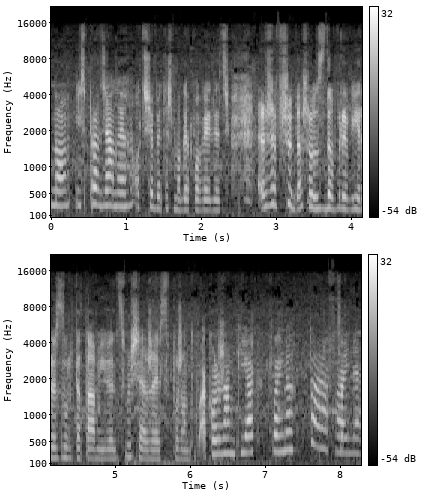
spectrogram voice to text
No i sprawdziany od siebie też mogę powiedzieć, że przynoszą z dobrymi rezultatami, więc myślę, że jest w porządku. A koleżanki jak? Fajne? Tak, fajne.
